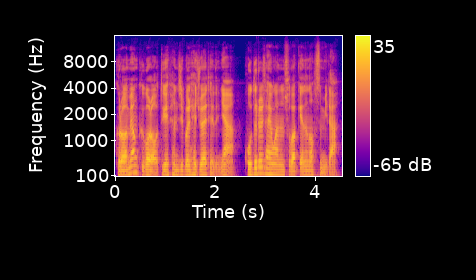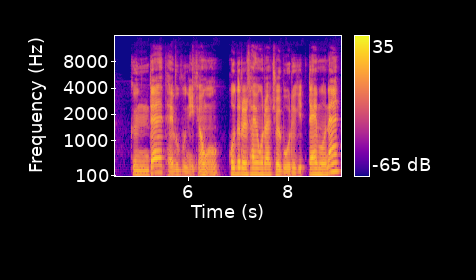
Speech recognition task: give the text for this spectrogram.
그러면 그걸 어떻게 편집을 해줘야 되느냐? 코드를 사용하는 수밖에는 없습니다. 근데 대부분의 경우 코드를 사용을 할 줄 모르기 때문에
